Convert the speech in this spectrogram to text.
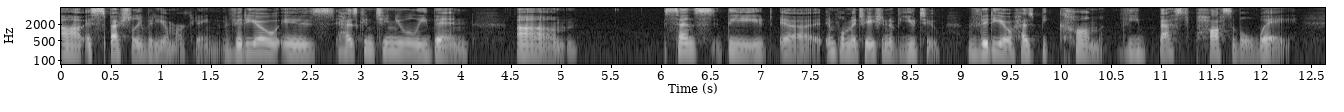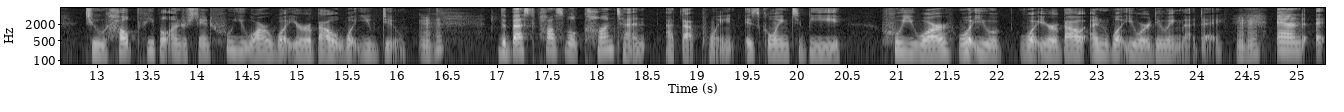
uh, especially video marketing. Video is has continually been um, since the uh, implementation of YouTube. Video has become the best possible way to help people understand who you are, what you're about, what you do. Mm-hmm. The best possible content at that point is going to be who you are, what you what you're about, and what you are doing that day. Mm-hmm. And I,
